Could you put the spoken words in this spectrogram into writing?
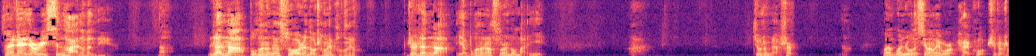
所以这就是一心态的问题啊。人呢不可能跟所有人都成为朋友，这人呢也不可能让所有人都满意啊，就这么点事儿啊。欢迎关注我的新浪微博“海阔是车手”。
